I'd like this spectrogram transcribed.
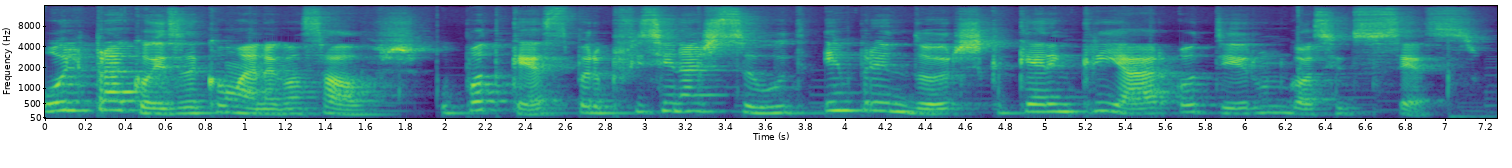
Olho para a Coisa com Ana Gonçalves, o podcast para profissionais de saúde empreendedores que querem criar ou ter um negócio de sucesso.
